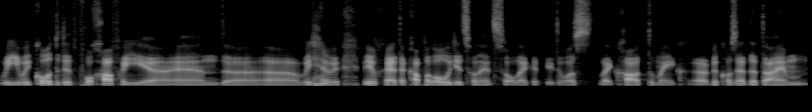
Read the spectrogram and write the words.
we, we coded it for half a year, and uh, uh, we we've had a couple audits on it. So like it, it was like hard to make uh, because at the time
